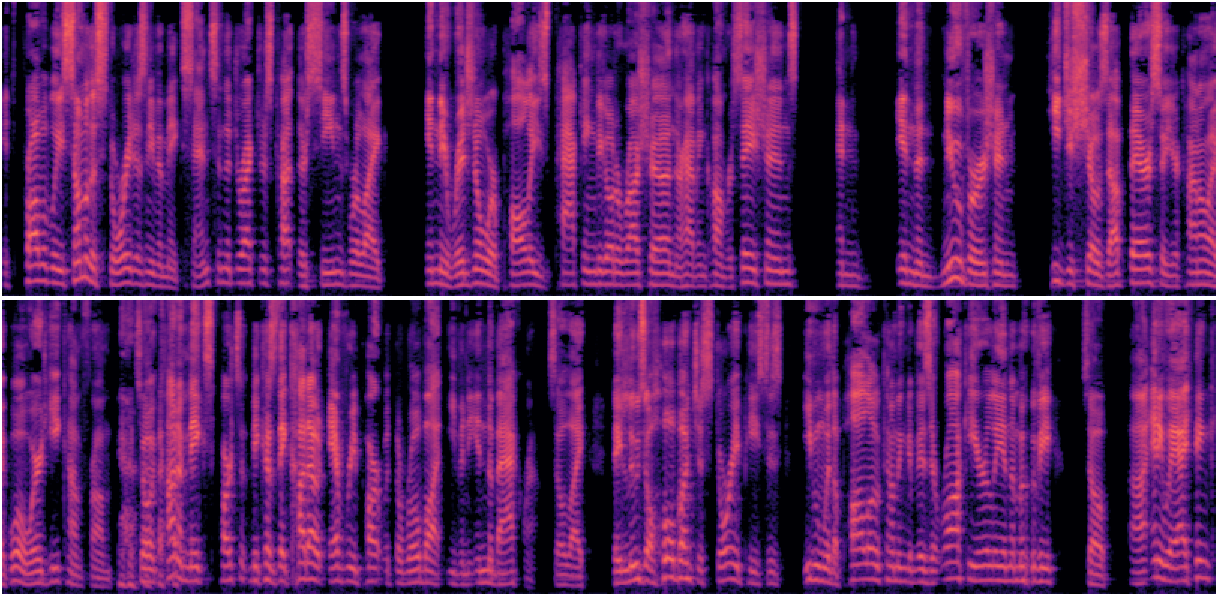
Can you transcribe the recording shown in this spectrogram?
It's probably some of the story doesn't even make sense in the director's cut. There's scenes where like in the original where Paulie's packing to go to Russia and they're having conversations, and in the new version he just shows up there. So you're kind of like, whoa, where'd he come from? So it kind of makes parts of because they cut out every part with the robot even in the background. So like they lose a whole bunch of story pieces, even with Apollo coming to visit Rocky early in the movie. So uh, anyway, I think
